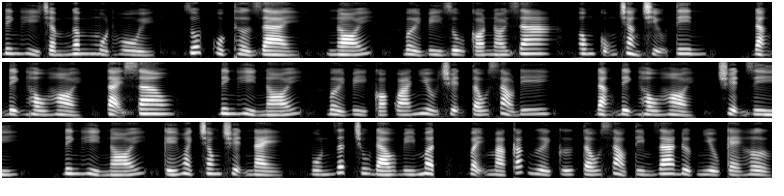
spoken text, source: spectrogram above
Đinh Hỷ trầm ngâm một hồi, rốt cuộc thở dài, nói, bởi vì dù có nói ra, ông cũng chẳng chịu tin. Đặng Định Hầu hỏi, tại sao? Đinh Hỷ nói, bởi vì có quá nhiều chuyện tấu xảo đi. Đặng Định Hầu hỏi, chuyện gì? Đinh Hỷ nói, kế hoạch trong chuyện này, vốn rất chu đáo bí mật, vậy mà các người cứ tấu xảo tìm ra được nhiều kẻ hở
